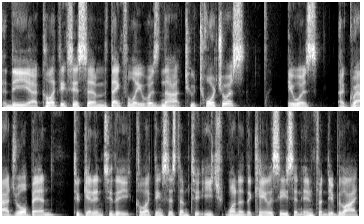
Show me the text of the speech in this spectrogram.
The uh, collecting system, thankfully, was not too tortuous. It was a gradual bend to get into the collecting system to each one of the calyces and infundibuli.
